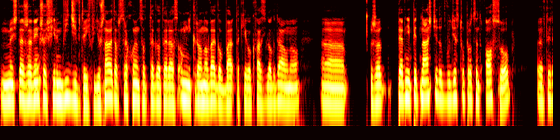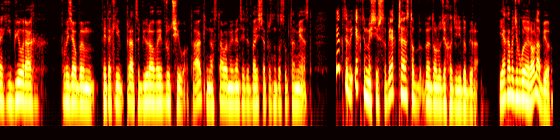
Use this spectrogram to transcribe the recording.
Myślę, że mhm. większość firm widzi w tej chwili, już nawet abstrahując od tego teraz omikronowego, takiego quasi lockdownu, e, że pewnie 15 do 20% osób w tych takich biurach, powiedziałbym, tej takiej pracy biurowej wróciło, tak? I na stałe mniej więcej te 20% osób tam jest. Jak ty, jak ty myślisz sobie, jak często będą ludzie chodzili do biura? Jaka będzie w ogóle rola biur?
